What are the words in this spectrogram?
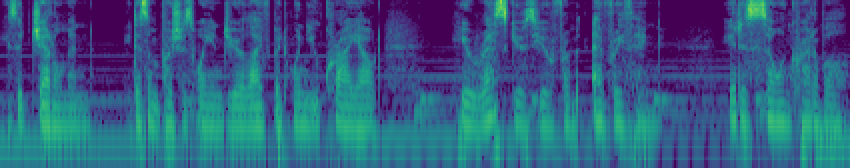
He's a gentleman. He doesn't push his way into your life, but when you cry out, he rescues you from everything. It is so incredible.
